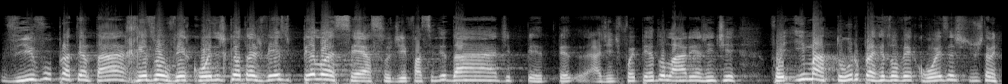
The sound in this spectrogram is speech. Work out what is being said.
vivo para tentar resolver coisas que outras vezes, pelo excesso de facilidade, a gente foi perdulário e a gente foi imaturo para resolver coisas, justamente.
